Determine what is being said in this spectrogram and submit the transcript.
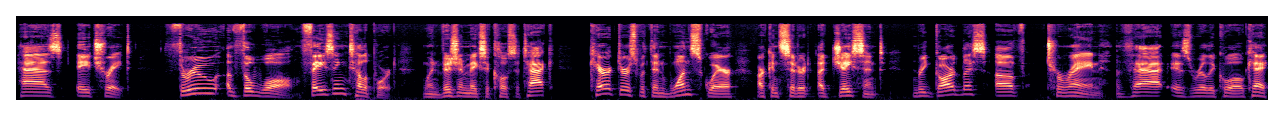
has a trait. Through the wall, phasing teleport. When Vision makes a close attack, characters within one square are considered adjacent, regardless of terrain. That is really cool. Okay,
